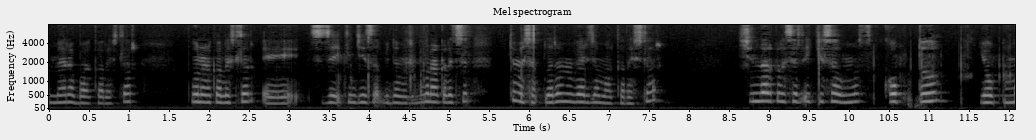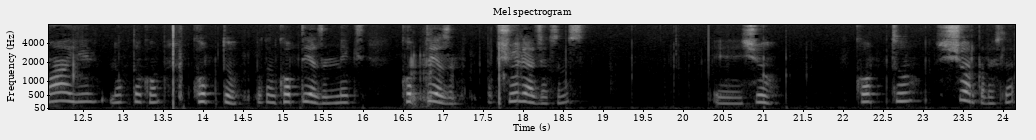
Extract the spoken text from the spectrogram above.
Merhaba arkadaşlar. Bugün arkadaşlar e, size ikinci hesap videomuz. Bugün arkadaşlar tüm hesaplarımı vereceğim arkadaşlar. Şimdi arkadaşlar ilk hesabımız koptu yopmail.com koptu. Bakın koptu yazın. Max koptu yazın. Bak şöyle yazacaksınız. E, şu koptu şu arkadaşlar.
